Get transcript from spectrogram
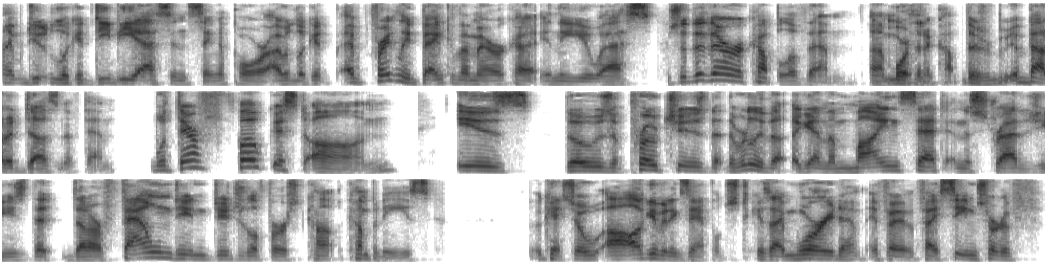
I would look at DBS in Singapore. I would look at, uh, frankly, Bank of America in the US. So there are a couple of them, uh, more than a couple. There's about a dozen of them. What they're focused on is those approaches that really, the, again, the mindset and the strategies that, that are found in digital first co- companies. Okay, so I'll give an example just because I'm worried if I, if I seem sort of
